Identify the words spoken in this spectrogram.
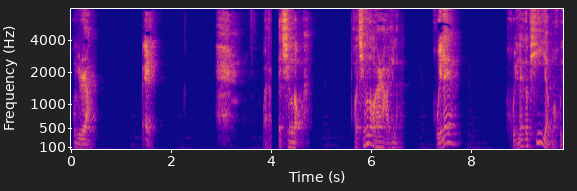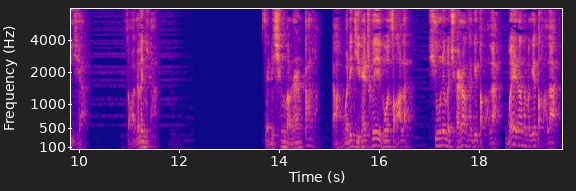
红军啊，哎，我他在青岛呢，跑青岛干啥去了？回来呀。回来个屁呀！我回去，咋的了你啊？在这青岛让人干了啊！我这几台车也给我砸了，兄弟们全让他给打了，我也让他们给打了，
